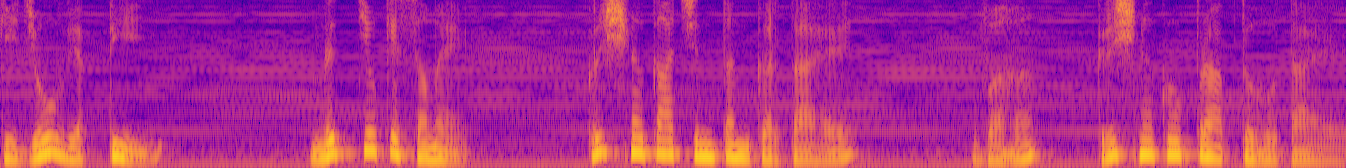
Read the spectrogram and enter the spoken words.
कि जो व्यक्ति मृत्यु के समय कृष्ण का चिंतन करता है, वह कृष्ण को प्राप्त होता है।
